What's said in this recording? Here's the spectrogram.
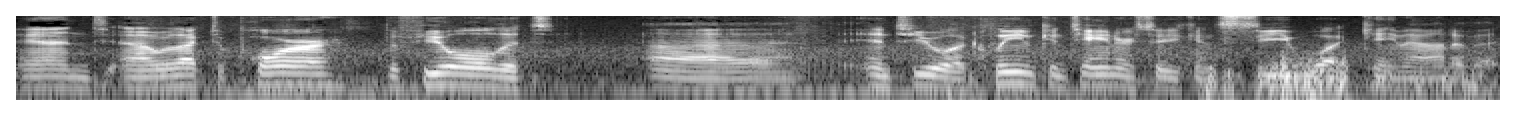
and uh, we like to pour the fuel that's into a clean container so you can see what came out of it.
